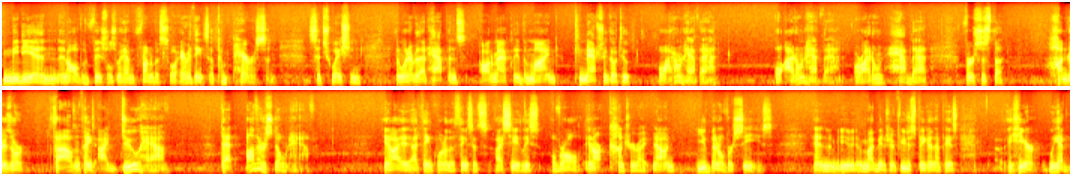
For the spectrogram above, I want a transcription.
media and, and all the visuals we have in front of us. So everything's a comparison situation. And whenever that happens, automatically the mind can naturally go to, oh, I don't have that. Oh, I don't have that. Or I don't have that. Versus the hundreds or thousand things I do have that others don't have. You know, I, I think one of the things that I see, at least overall in our country right now, and you've been overseas, and you it might be interesting if you just speak on that because here we have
